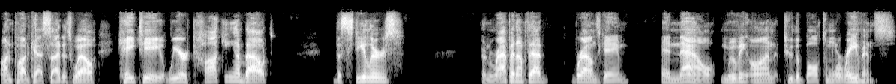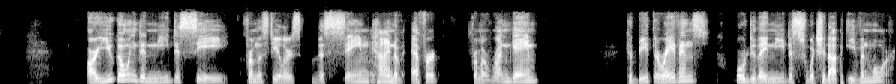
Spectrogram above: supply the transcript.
on podcast side as well. KT, we are talking about the Steelers and wrapping up that Browns game and now moving on to the Baltimore Ravens. Are you going to need to see from the Steelers the same kind of effort from a run game to beat the Ravens, or do they need to switch it up even more?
